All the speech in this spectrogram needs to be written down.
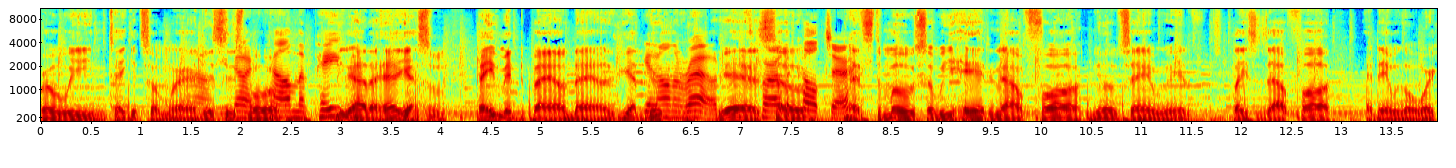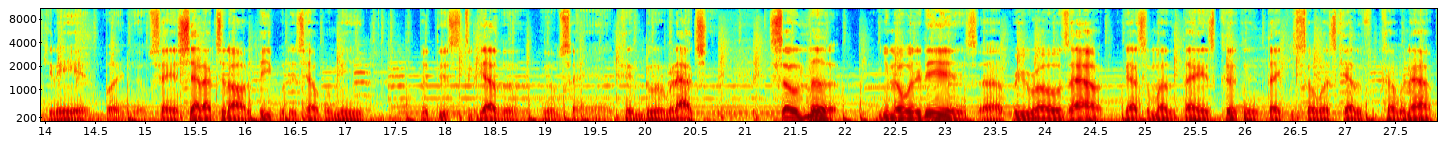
grow weed and take it somewhere. This you is gotta more pound the you gotta have you got some pavement to pound now. You gotta Get do- on the road. yeah, so culture. that's the most. So we heading out far. You know what I'm saying? We hit places out far, and then we're gonna work it in. But you know what I'm saying? Shout out to all the people that's helping me put this together. You know what I'm saying? I couldn't do it without you. So look, you know what it is. Uh, Pre rolls out. Got some other things cooking. Thank you so much, Kelli, for coming out.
